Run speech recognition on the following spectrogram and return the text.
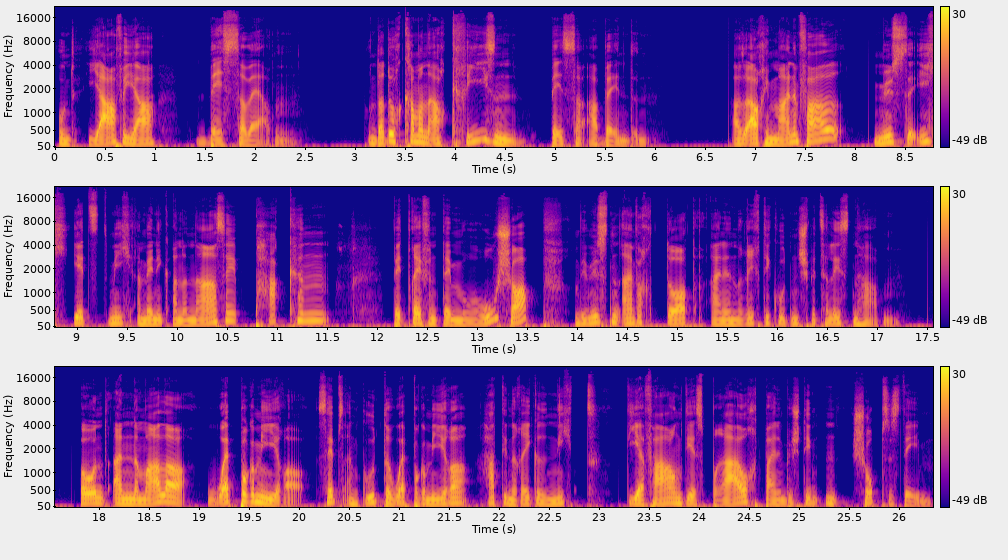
und Jahr für Jahr besser werden. Und dadurch kann man auch Krisen besser abwenden. Also auch in meinem Fall müsste ich jetzt mich ein wenig an der Nase packen betreffend dem Rouge-Shop. Wir müssten einfach dort einen richtig guten Spezialisten haben. Und ein normaler Webprogrammierer, selbst ein guter Webprogrammierer, hat in der Regel nicht die Erfahrung, die es braucht bei einem bestimmten Shop-System.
